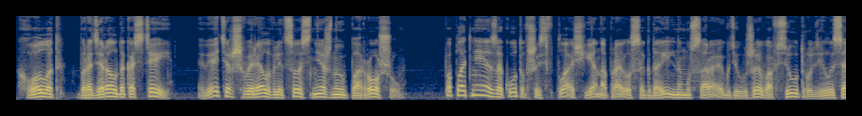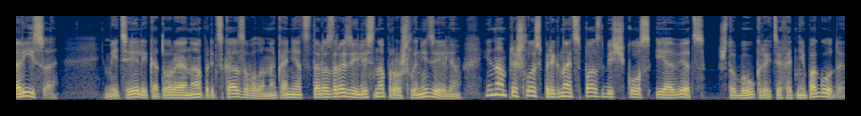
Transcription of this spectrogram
Холод продирал до костей, ветер швырял в лицо снежную порошу. Поплотнее закутавшись в плащ, я направился к доильному сараю, где уже вовсю трудилась Ариса — Метели, которые она предсказывала, наконец-то разразились на прошлой неделе, и нам пришлось пригнать с пастбищ коз и овец, чтобы укрыть их от непогоды.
